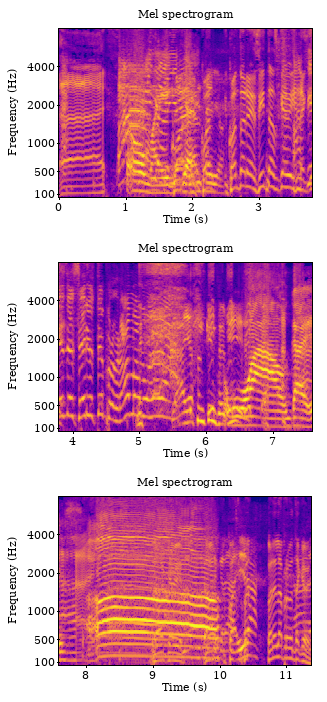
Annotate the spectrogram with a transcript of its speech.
Ay, Oh my ay, God. ay. ¿cuán- ¿Cuánto necesitas, Kevin? Así es de serio este programa, abogada. Ya, ya son 15 mil. Wow, guys. Ah, Oh. Kevin, ¿cuál- cuál- ¿Cuál es la pregunta, Kevin?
